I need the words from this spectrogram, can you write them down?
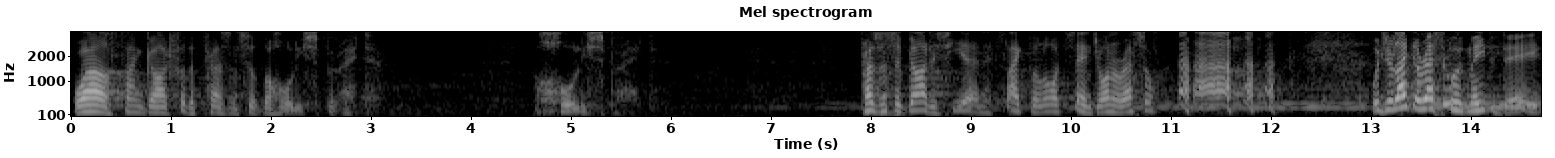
Well, thank God for the presence of the Holy Spirit. The Holy Spirit presence of God is here, and it's like the Lord saying, Do you want to wrestle? Would you like to wrestle with me today?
